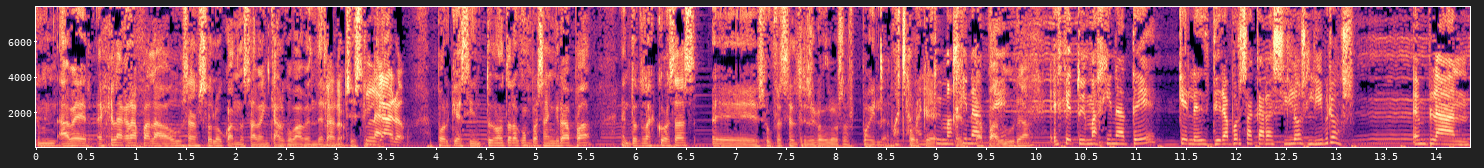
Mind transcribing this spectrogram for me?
Mm, A ver, es que la grapa la usan solo cuando saben que algo va a vender Claro. muchísimo. Claro. Porque si tú no te lo compras en grapa, entre otras cosas, eh, sufres el riesgo de los spoilers. Pues, chaval, porque tú imagínate, dura. es que tú imagínate que les diera por sacar así los libros. En plan,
